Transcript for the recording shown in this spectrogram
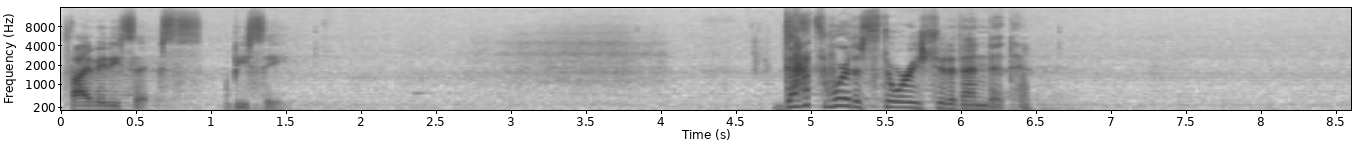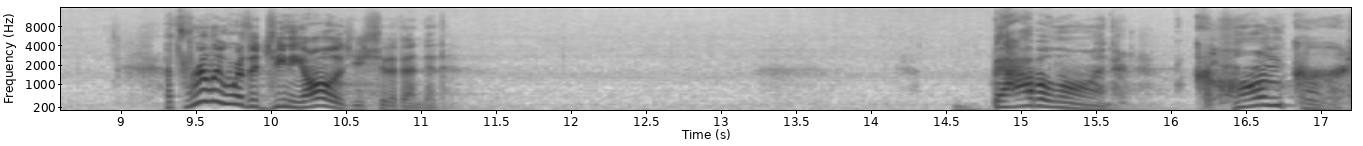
586 BC. That's where the story should have ended. That's really where the genealogy should have ended. Babylon conquered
